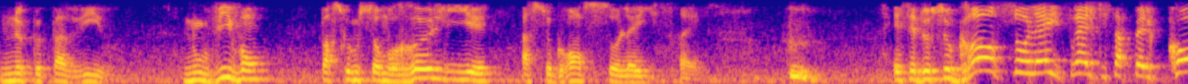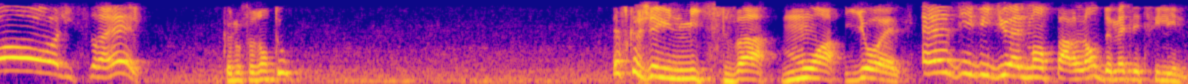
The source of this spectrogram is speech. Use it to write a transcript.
ne peut pas vivre. Nous vivons parce que nous sommes reliés à ce grand soleil Israël. Et c'est de ce grand soleil Israël qui s'appelle Kol Israël que nous faisons tout. Est-ce que j'ai une mitzvah, moi, Yoel, individuellement parlant, de mettre les tefilines?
